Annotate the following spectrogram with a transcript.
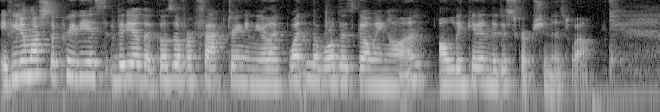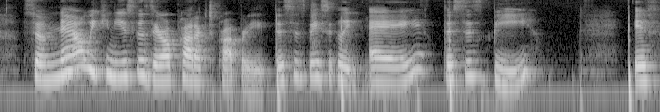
If you didn't watch the previous video that goes over factoring and you're like, what in the world is going on? I'll link it in the description as well. So now we can use the zero product property. This is basically A, this is B. If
